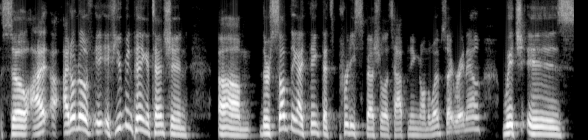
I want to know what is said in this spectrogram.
So I I don't know if if you've been paying attention. Um, there's something I think that's pretty special that's happening on the website right now, which is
